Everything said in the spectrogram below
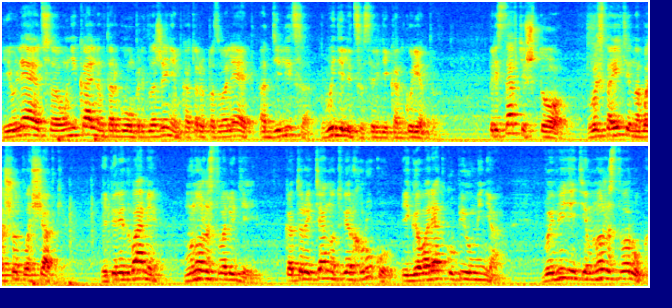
являются уникальным торговым предложением, которое позволяет отделиться, выделиться среди конкурентов. Представьте, что вы стоите на большой площадке, и перед вами множество людей, которые тянут вверх руку и говорят «купи у меня». Вы видите множество рук,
